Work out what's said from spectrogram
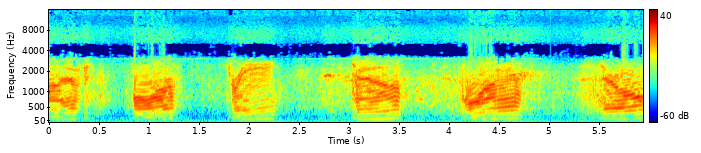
Five, four, three, two, one, zero,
